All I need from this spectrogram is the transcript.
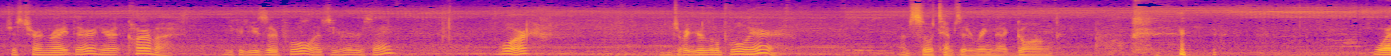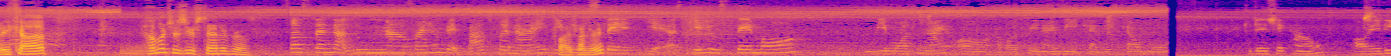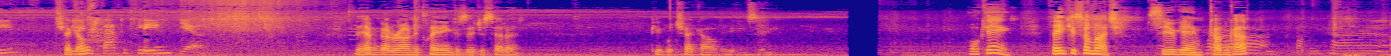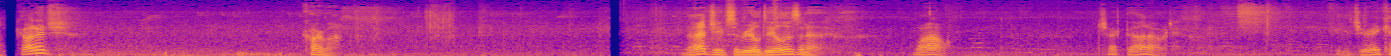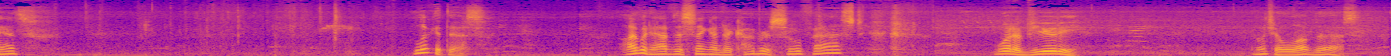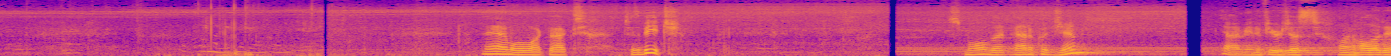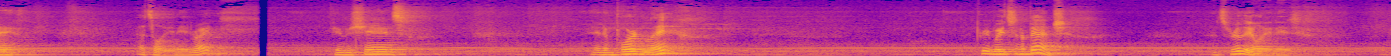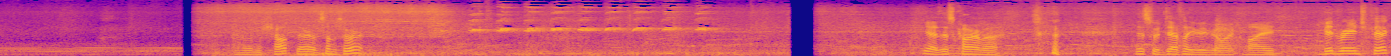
Just turn right there and you're at Karma. You could use their pool, as you heard her say, or enjoy your little pool here. I'm so tempted to ring that gong. What Wadi cup! Mm. How much is your standard room? For standard room now, 500 baht per night. 500? If stay, yes. If you stay more, be more tonight or about three nights, we can discount more. Today check out already. Check we out? start to clean, yes. They haven't got around to cleaning because they just had a people check out, But you can see. Okay, thank you so much. See you again. Come, cup. Cottage. Karma. That Jeep's a real deal, isn't it? Wow. Check that out. The jerry cans. Look at this. I would have this thing under cover so fast. What a beauty. Don't you love this? And we'll walk back to the beach. Small but adequate gym. Yeah, I mean, if you're just on holiday, that's all you need, right? A few machines. And importantly, three weights and a bench. That's really all you need. A little shop there of some sort. Yeah, this Karma. this would definitely be my- mid-range pick.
